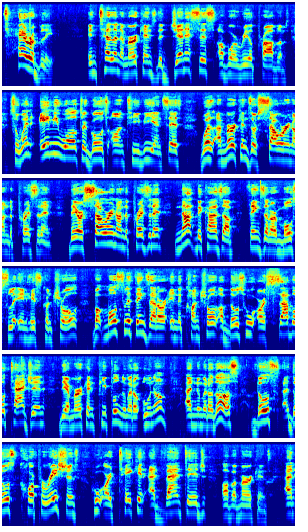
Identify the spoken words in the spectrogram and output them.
terribly in telling Americans the genesis of our real problems. So when Amy Walter goes on TV and says, well, Americans are souring on the president, they are souring on the president not because of things that are mostly in his control, but mostly things that are in the control of those who are sabotaging the American people, numero uno, and numero dos, those, uh, those corporations who are taking advantage of Americans. And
